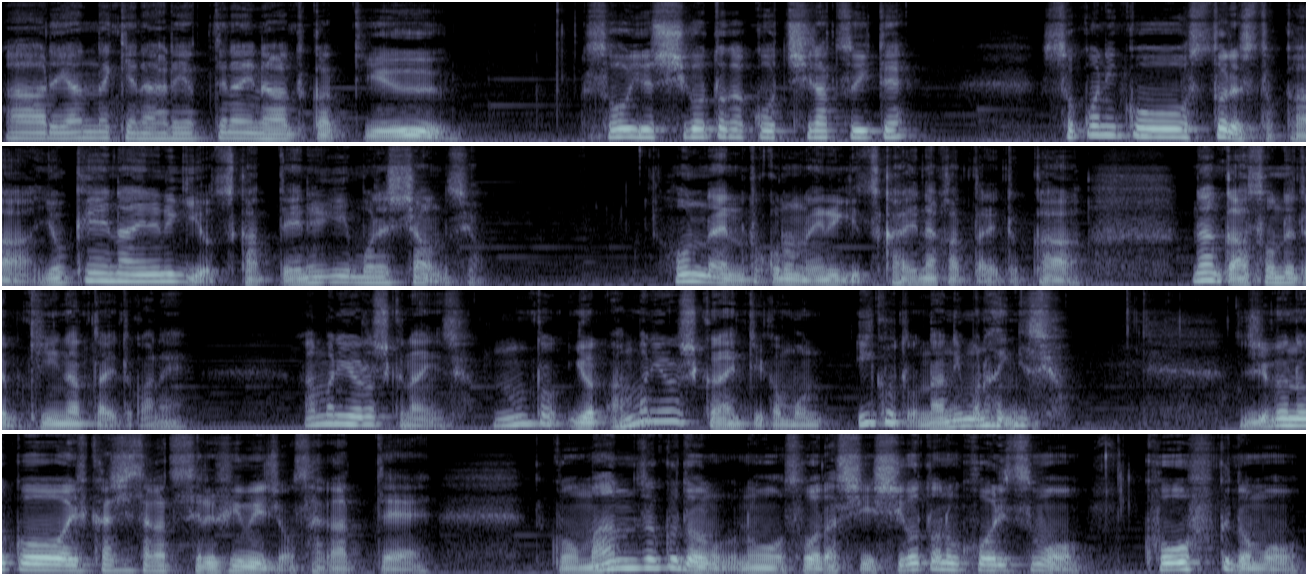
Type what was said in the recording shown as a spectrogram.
ああ、あれやんなきゃな、あれやってないな、とかっていう、そういう仕事がこう、ちらついて、そこにこう、ストレスとか余計なエネルギーを使ってエネルギー漏れしちゃうんですよ。本来のところのエネルギー使えなかったりとか、なんか遊んでても気になったりとかね。あんまりよろしくないんですよ。本当よあんまりよろしくないっていうかもういいこと何もないんですよ。自分のこう、エフィカシー下がってセルフイメージも下がって、こう満足度もそうだし、仕事の効率も幸福度も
